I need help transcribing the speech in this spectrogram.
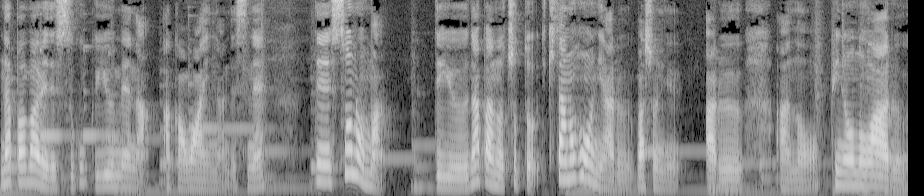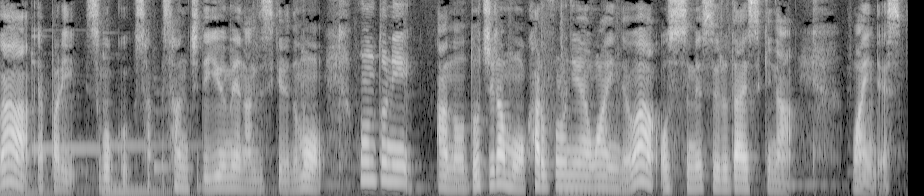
ナパバレーですごく有名な赤ワインなんですね。でソノマっていうナパのちょっと北の方にある場所にあるあのピノ・ノワールがやっぱりすごく産地で有名なんですけれども本当にあのどちらもカリフォルニアワインではおすすめする大好きなワインです。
